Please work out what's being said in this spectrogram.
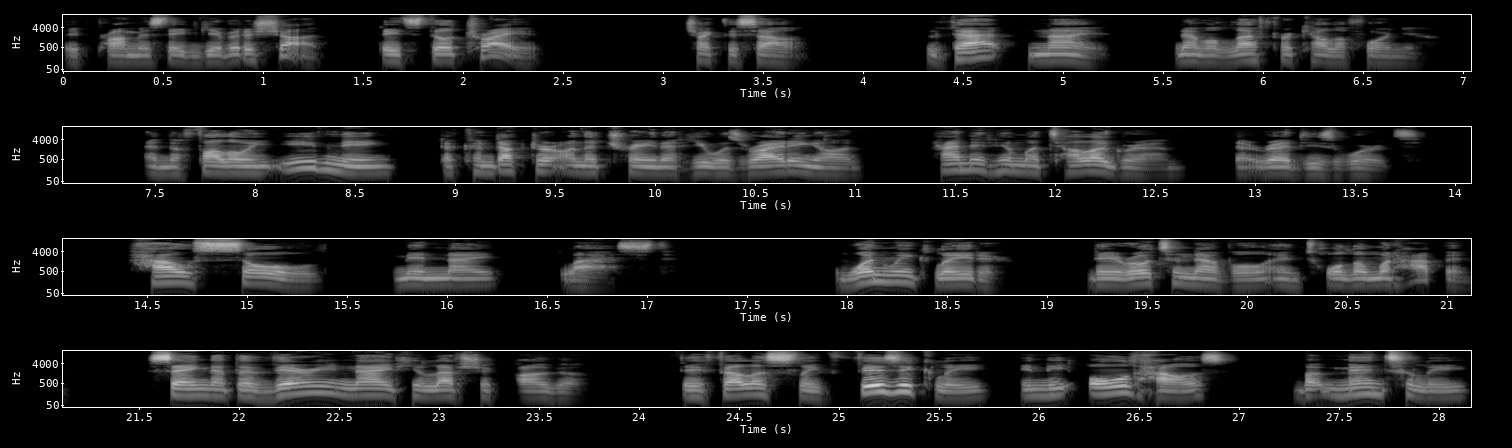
they promised they'd give it a shot. They'd still try it. Check this out. That night, Neville left for California. And the following evening, the conductor on the train that he was riding on handed him a telegram that read these words House sold, midnight last. One week later, they wrote to Neville and told him what happened, saying that the very night he left Chicago, they fell asleep physically in the old house, but mentally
